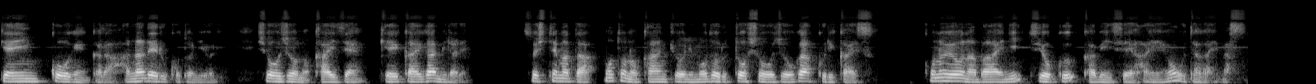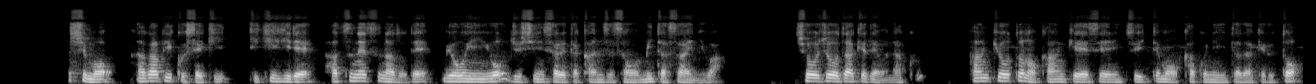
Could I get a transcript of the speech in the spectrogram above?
原因抗原から離れることにより症状の改善、警戒が見られ、そしてまた元の環境に戻ると症状が繰り返す。このような場合に強く過敏性肺炎を疑います。もしも長引く咳、息切れ、発熱などで病院を受診された患者さんを見た際には、症状だけではなく、環境との関係性についても確認いただけると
